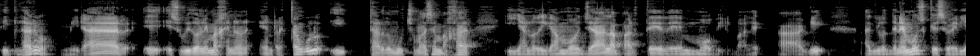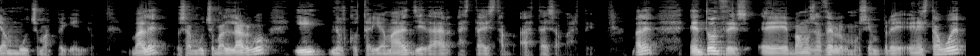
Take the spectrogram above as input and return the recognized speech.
y claro, mirar, he subido la imagen en, rectángulo y tardo mucho más en bajar. Y ya no digamos ya la parte de móvil, ¿vale? Aquí, aquí lo tenemos, que se vería mucho más pequeño, ¿vale? O sea, mucho más largo y nos costaría más llegar hasta, esta, hasta esa parte, ¿vale? Entonces, eh, vamos a hacerlo como siempre en esta web,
